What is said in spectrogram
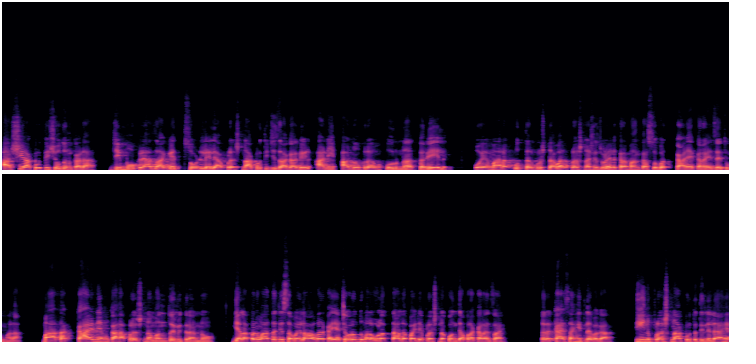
अशी आकृती शोधून काढा जी मोकळ्या जागेत सोडलेल्या प्रश्न आकृतीची जागा घेईल आणि अनुक्रम पूर्ण करेल. ओएमआर उत्तर पृष्ठावर प्रश्नाशी जुळेल. क्रमांकासोबत काळे करायचंय तुम्हाला. मग आता काय नेमका हा प्रश्न म्हणतोय मित्रांनो? याला पण वाचायची सवय लावा बरं का. याच्यावरून तुम्हाला ओळखता आलं पाहिजे प्रश्न कोणत्या प्रकाराचा आहे. तर काय सांगितलंय बघा. तीन प्रश्न आकृती दिलेले आहे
